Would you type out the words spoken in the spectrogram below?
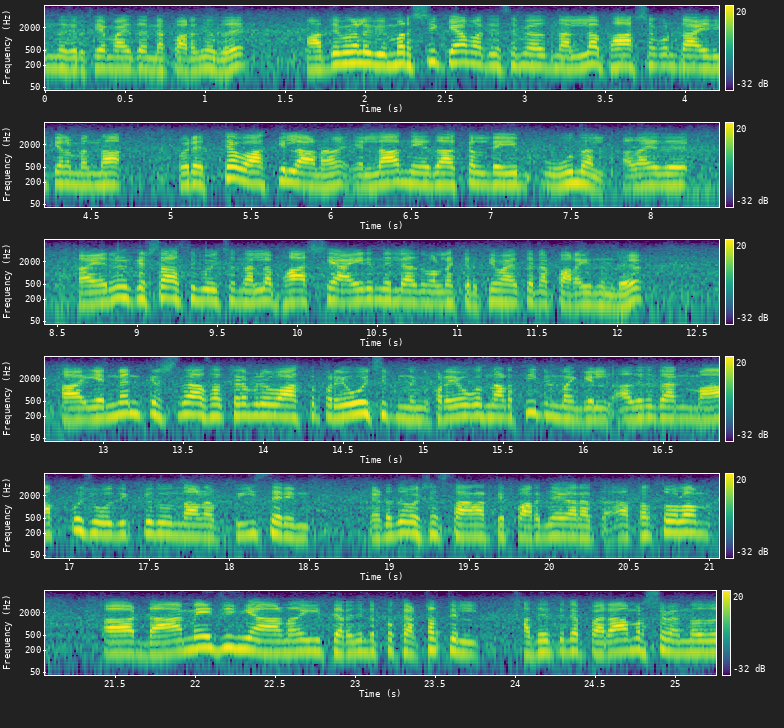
എന്ന് കൃത്യമായി തന്നെ പറഞ്ഞത്. മാധ്യമങ്ങളെ വിമർശിക്കാം അതേസമയം അത് നല്ല ഭാഷ കൊണ്ടായിരിക്കണമെന്ന ഒരൊറ്റ വാക്കിലാണ് എല്ലാ നേതാക്കളുടെയും ഊന്നൽ. അതായത് എൻ എൻ കൃഷ്ണദാസ് ഉപയോഗിച്ച നല്ല ഭാഷയായിരുന്നില്ല എന്ന് വളരെ കൃത്യമായി തന്നെ പറയുന്നുണ്ട്. എൻ എൻ കൃഷ്ണദാസ് അത്തരമൊരു വാക്ക് പ്രയോഗിച്ചിട്ടുണ്ടെങ്കിൽ പ്രയോഗം നടത്തിയിട്ടുണ്ടെങ്കിൽ അതിന് താൻ മാപ്പ് ചോദിക്കുന്നു എന്നാണ് പി സരിൻ ഇടതുപക്ഷ സ്ഥാനാർത്ഥി പറഞ്ഞ കാരണം അത്രത്തോളം ഡാമേജിങ് ആണ് ഈ തെരഞ്ഞെടുപ്പ് ഘട്ടത്തിൽ അദ്ദേഹത്തിന്റെ പരാമർശം എന്നത്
